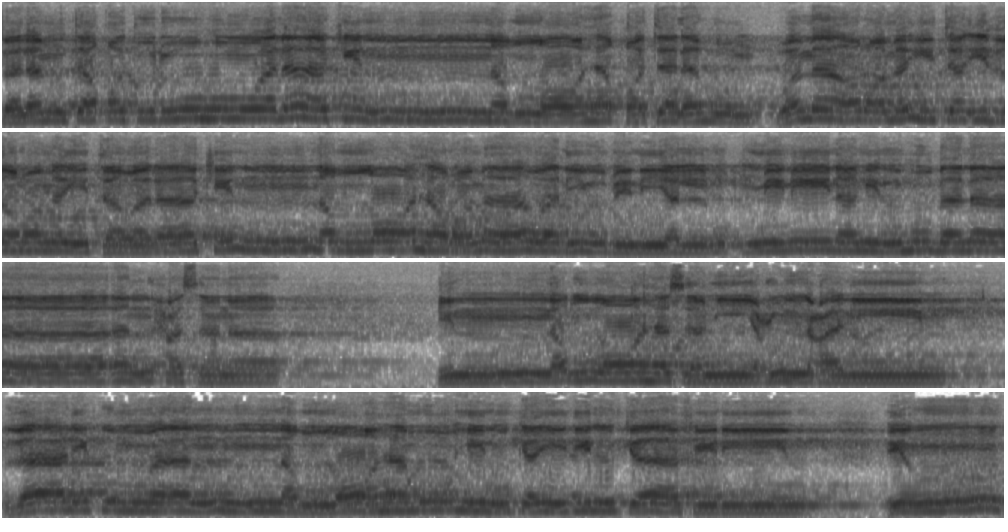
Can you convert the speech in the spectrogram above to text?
فلم تقتلوهم ولكن الله قتلهم وما رميت إذ رميت ولكن الله رمى وليبني المؤمنين منه بلاء حسنا. إن الله سميع عليم. ذلكم وأن الله موهن كيد الكافرين.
